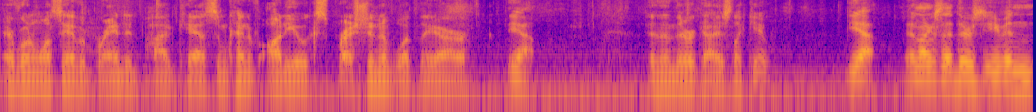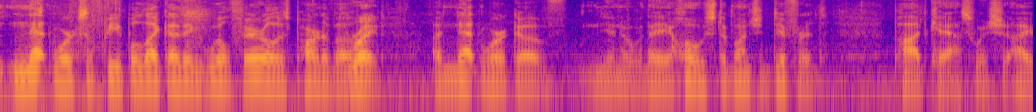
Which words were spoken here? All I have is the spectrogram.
Everyone wants to have a branded podcast, some kind of audio expression of what they are, Yeah. and then there are guys like you. Yeah, and like I said, there's even networks of people. Like I think Will Ferrell is part of a Right. a network of you know they host a bunch of different podcasts. Which I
